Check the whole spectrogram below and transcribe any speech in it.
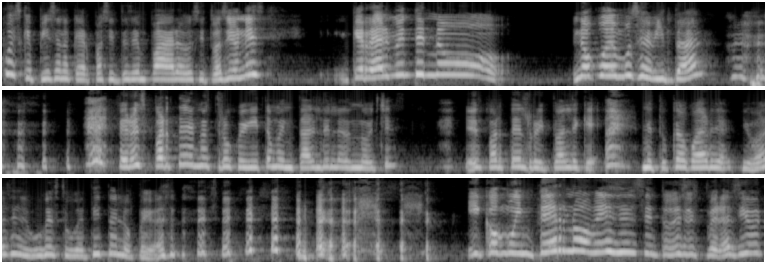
pues que empiecen a caer pacientes en paro, situaciones que realmente no, no podemos evitar, pero es parte de nuestro jueguito mental de las noches. Es parte del ritual de que me toca guardia y vas y dibujas tu gatito y lo pegas. y como interno a veces en tu desesperación,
